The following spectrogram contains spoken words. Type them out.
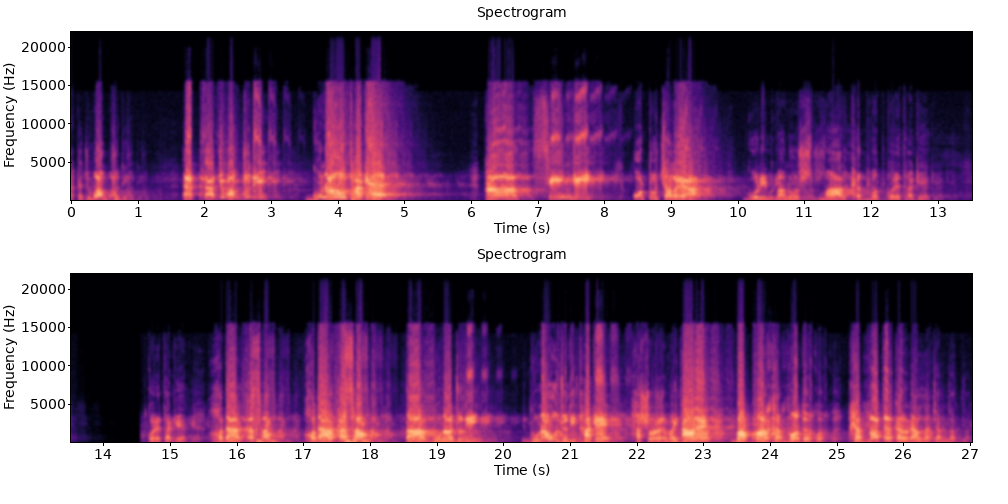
একটা যুবক যদি একটা যুবক যদি গুনাও থাকে আর সিনজি অটো চালায়া গরিব মানুষ মার খেদমত করে থাকে করে থাকে খোদার কসম খোদার কসম তার গুনাহ যদি গুনাও যদি থাকে হাসরের ময়দানে বাপ মার খেদমতের খেদমতের কারণে আল্লাহ জান্নাত দিবে।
